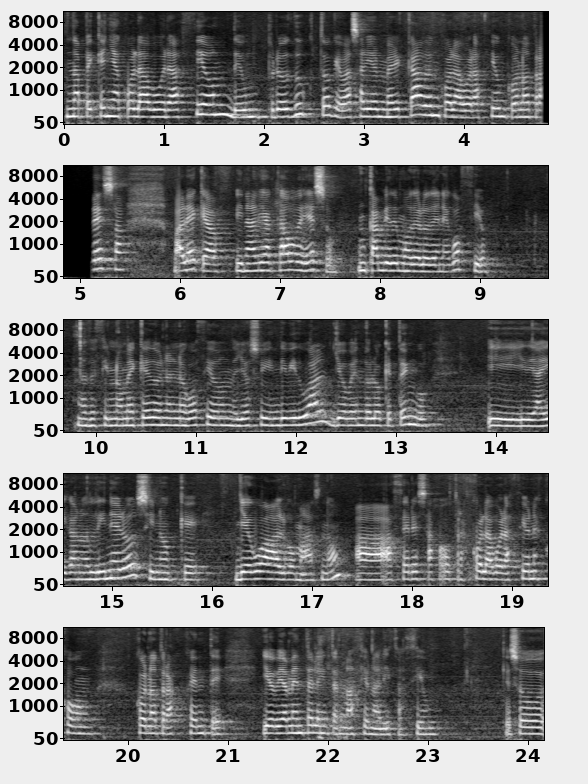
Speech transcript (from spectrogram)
una pequeña colaboración de un producto que va a salir al mercado en colaboración con otra empresa, ¿vale? que al final y al cabo es eso, un cambio de modelo de negocio. Es decir, no me quedo en el negocio donde yo soy individual, yo vendo lo que tengo y de ahí gano el dinero, sino que llego a algo más, ¿no? a hacer esas otras colaboraciones con, con otra gente y obviamente la internacionalización. Que eso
